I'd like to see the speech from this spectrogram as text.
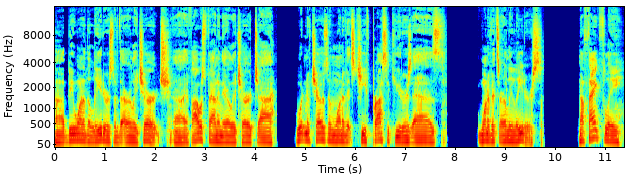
uh, be one of the leaders of the early church. Uh, if I was founding the early church, I wouldn't have chosen one of its chief prosecutors as one of its early leaders. Now, thankfully,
